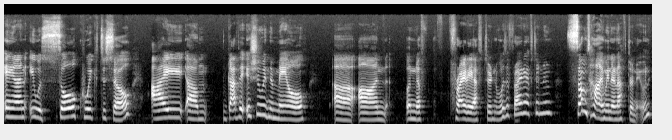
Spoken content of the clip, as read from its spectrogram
and it was so quick to sew. I um, got the issue in the mail uh, on, on a Friday afternoon. Was it Friday afternoon? Sometime in an afternoon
